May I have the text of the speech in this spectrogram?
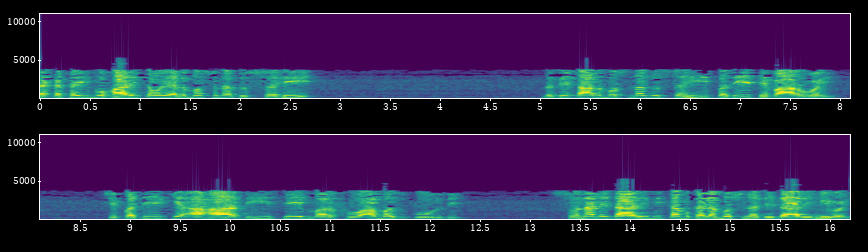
لکه صحیح بخاری ته وی المسند الصحیح د دې تعال مسند الصحیح په دې اعتبار وای چې په دې کې احادیث مرفوعه مذکور دي سنن دارمی تم کله مسند دارمی وای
